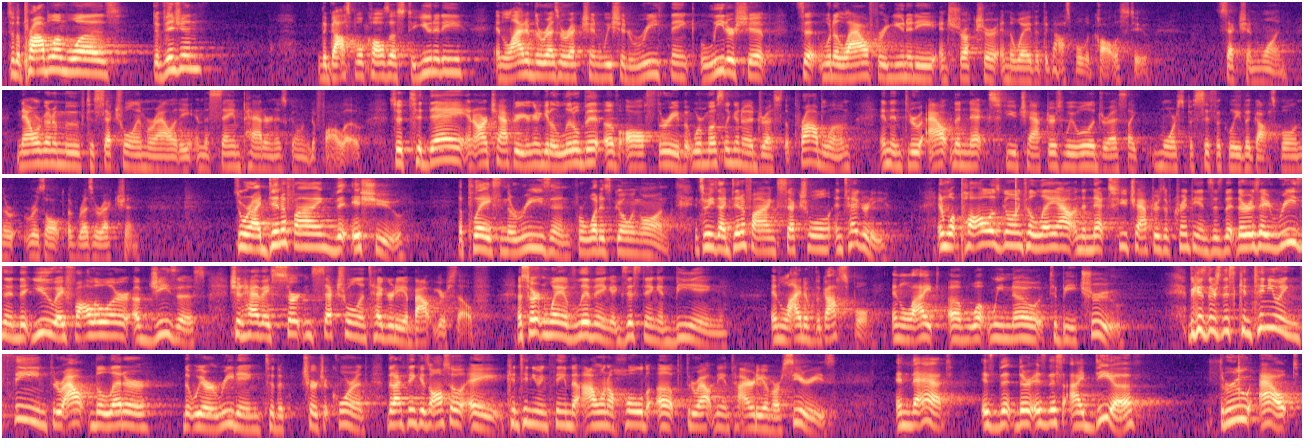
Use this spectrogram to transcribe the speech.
So the problem was division. The gospel calls us to unity. In light of the resurrection, we should rethink leadership to, would allow for unity and structure in the way that the gospel would call us to. Section one. Now we're going to move to sexual immorality, and the same pattern is going to follow. So today in our chapter, you're going to get a little bit of all three, but we're mostly going to address the problem. And then throughout the next few chapters, we will address, like, more specifically the gospel and the result of resurrection. So we're identifying the issue the place and the reason for what is going on. And so he's identifying sexual integrity. And what Paul is going to lay out in the next few chapters of Corinthians is that there is a reason that you, a follower of Jesus, should have a certain sexual integrity about yourself, a certain way of living, existing, and being in light of the gospel, in light of what we know to be true. Because there's this continuing theme throughout the letter that we are reading to the church at Corinth that I think is also a continuing theme that I want to hold up throughout the entirety of our series. And that is that there is this idea throughout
